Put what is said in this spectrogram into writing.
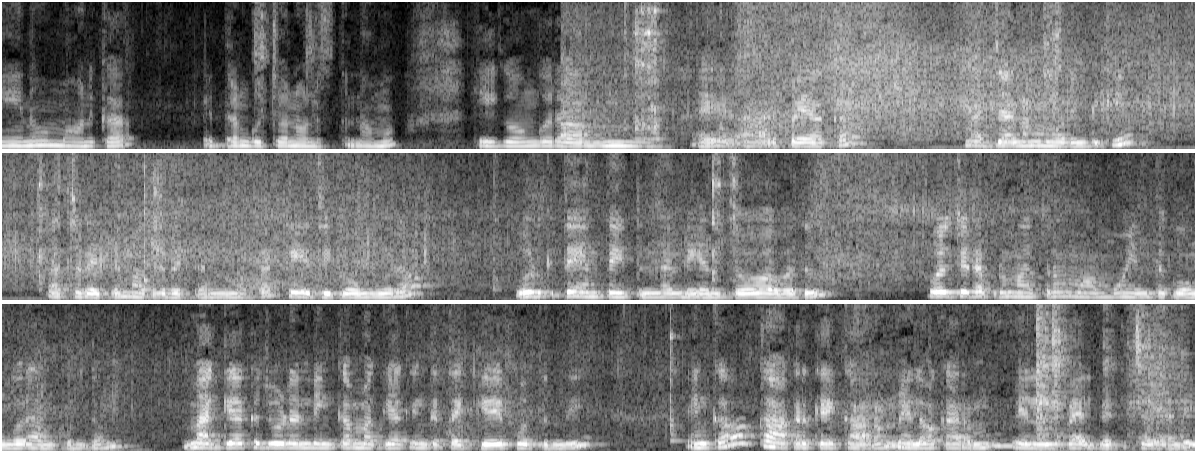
నేను మౌనిక ఇద్దరం కూర్చొని ఒలుస్తున్నాము ఈ గోంగూర ఆరిపోయాక మధ్యాహ్నం మూడింటికి పచ్చడి అయితే మొదలుపెట్టాను అనమాట కేజీ గోంగూర. ఉడికితే ఎంత అవుతుందండి ఎంతో అవ్వదు. పోల్చేటప్పుడు మాత్రం మా అమ్మ ఇంత గోంగూర అనుకుంటాం. మగ్గాక చూడండి ఇంకా మగ్గాక ఇంకా తగ్గిపోతుంది. ఇంకా కాకరకాయ కారం నిలవ కారం వెల్లుల్లిపాయలు పెట్టి చేయాలి.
